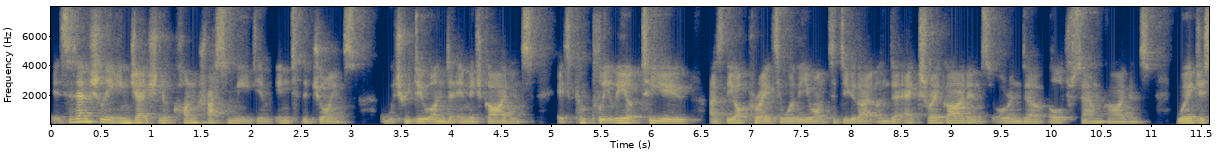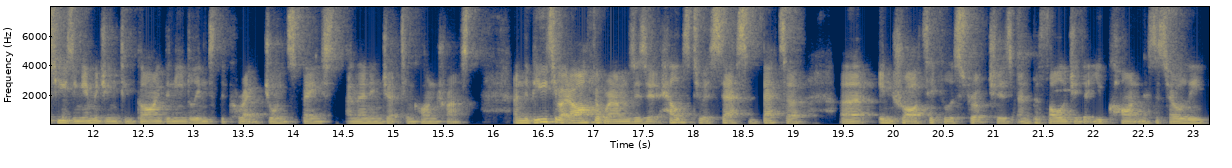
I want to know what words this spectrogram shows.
It's essentially injection of contrast medium into the joints, which we do under image guidance. It's completely up to you as the operator whether you want to do that under X ray guidance or under ultrasound guidance. We're just using imaging to guide the needle into the correct joint space and then injecting contrast. And the beauty about arthrograms is it helps to assess better uh, intra-articular structures and pathology that you can't necessarily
